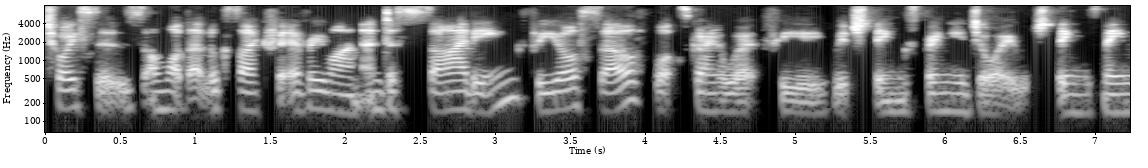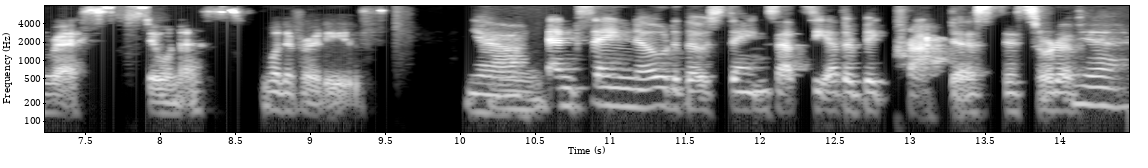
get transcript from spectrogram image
choices on what that looks like for everyone and deciding for yourself what's going to work for you, which things bring you joy, which things mean rest, stillness, whatever it is. Yeah. Um, and saying no to those things, that's the other big practice. This sort of yeah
